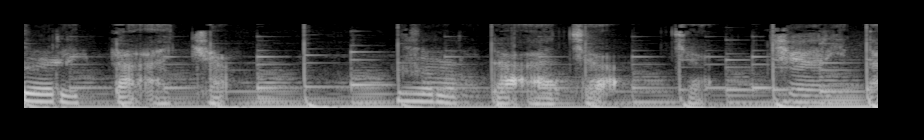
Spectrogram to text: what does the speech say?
Cerita acak. Cerita acak, cak. Cerita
